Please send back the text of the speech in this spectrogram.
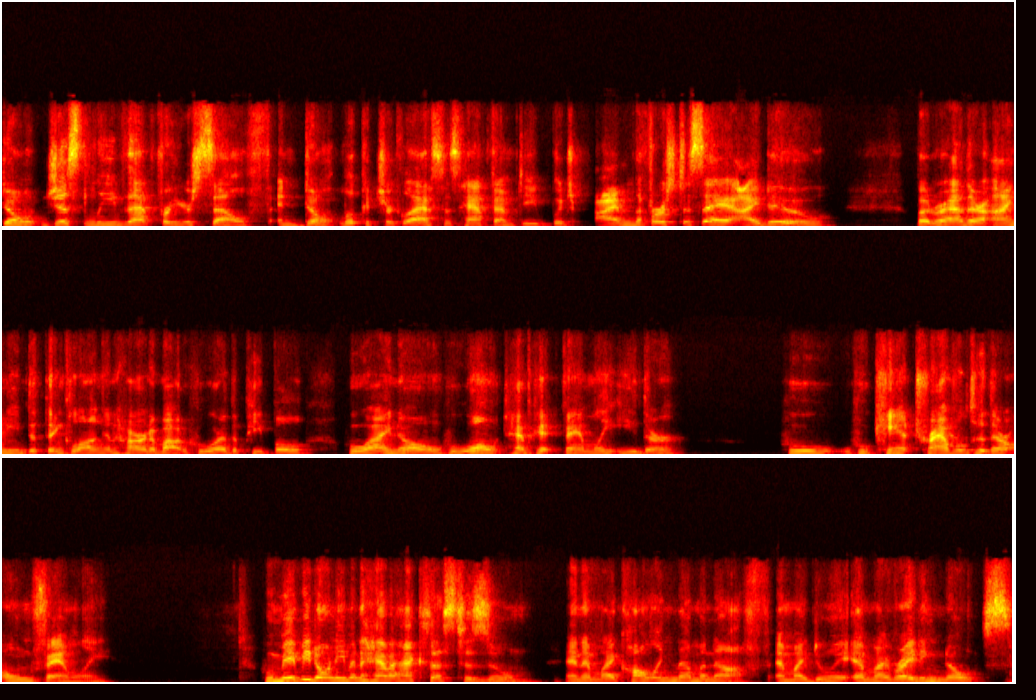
Don't just leave that for yourself and don't look at your glasses half empty, which I'm the first to say I do, but rather I need to think long and hard about who are the people who I know who won't have hit family either, who who can't travel to their own family, who maybe don't even have access to Zoom. And am I calling them enough? Am I doing, am I writing notes?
